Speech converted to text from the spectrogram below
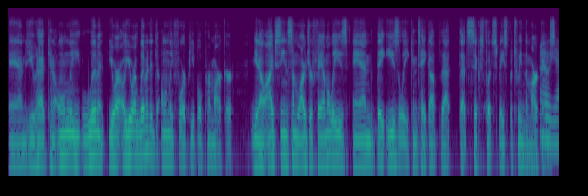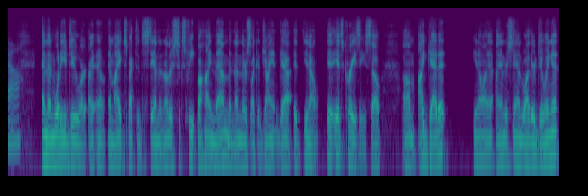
and you ha- can only limit you are you are limited to only four people per marker. You know, I've seen some larger families, and they easily can take up that that six foot space between the markers. Oh yeah. And then what do you do? Are, are, am I expected to stand another six feet behind them? And then there's like a giant gap. It, you know, it, it's crazy. So um, I get it. You know, I, I understand why they're doing it.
